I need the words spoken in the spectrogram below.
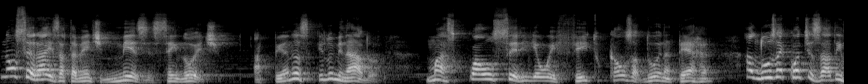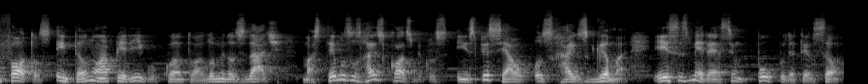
Não será exatamente meses sem noite, apenas iluminado. Mas qual seria o efeito causador na Terra? A luz é quantizada em fótons, então não há perigo quanto à luminosidade, mas temos os raios cósmicos, em especial os raios gama. Esses merecem um pouco de atenção.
